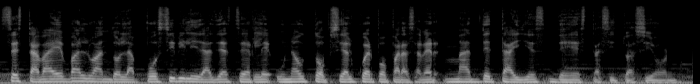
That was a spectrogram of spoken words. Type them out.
se estaba evaluando la posibilidad de hacerle una autopsia al cuerpo para saber más detalles de esta situación.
